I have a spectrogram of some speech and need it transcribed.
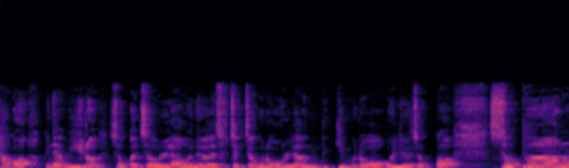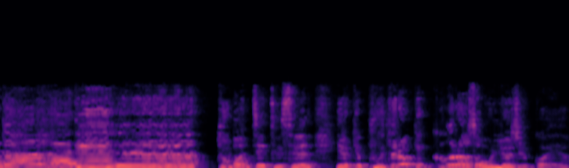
하고 그냥 위로 솟구쳐 올라오는 수직적으로 올라오는 느낌으로 올려줬고 소풍 가 듯 두 번째 뜻은 이렇게 부드럽게 끌어서 올려줄 거예요.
